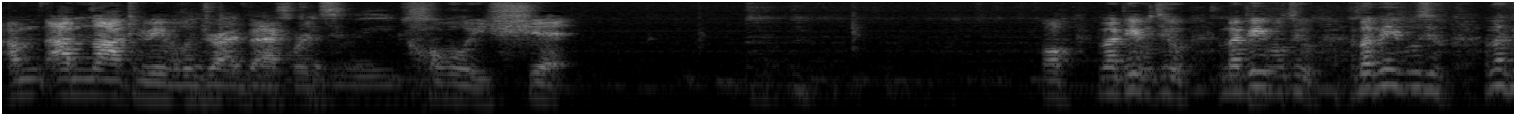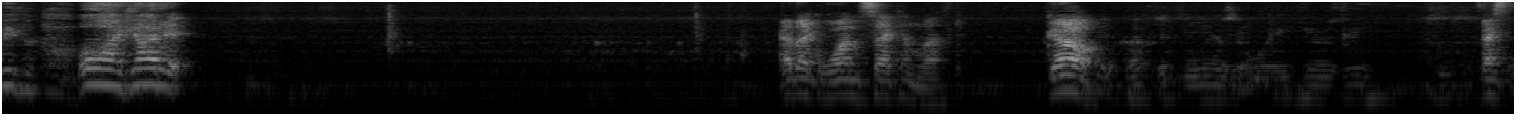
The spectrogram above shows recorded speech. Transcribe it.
I'm I'm not gonna be able to drive backwards. Holy shit. Oh, my people too. My people too. My people too. My people. Oh, I got it. I had like one second left. Go. To. That's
